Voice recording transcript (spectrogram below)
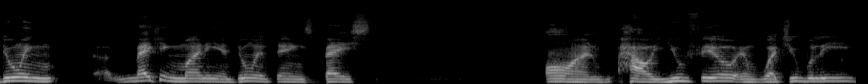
doing uh, making money and doing things based on how you feel and what you believe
